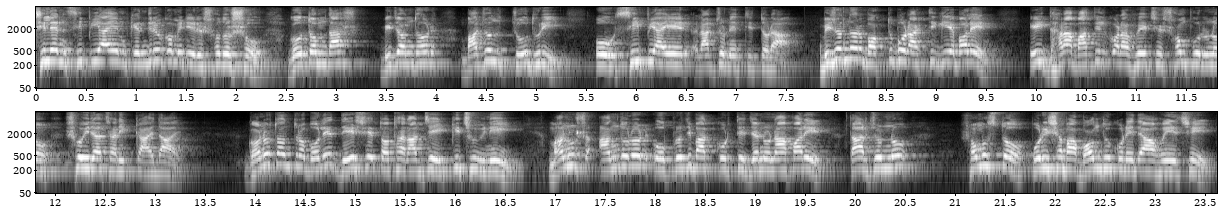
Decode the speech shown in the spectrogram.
ছিলেন সিপিআইএম কেন্দ্রীয় কমিটির সদস্য গৌতম দাস, বিজনধর, বাজল চৌধুরী ও সিপিআইয়ের রাজ্য নেতৃত্বরা। বিজনধর বক্তব্য রাখতে গিয়ে বলেন, এই ধারা বাতিল করা হয়েছে সম্পূর্ণ স্বৈরাচারিক কায়দায়। গণতন্ত্র বলে দেশে তথা রাজ্যে কিছুই নেই। মানুষ আন্দোলন ও প্রতিবাদ করতে যেন না পারে, তার জন্য সমস্ত পরিষেবা বন্ধ করে দেওয়া হয়েছে।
